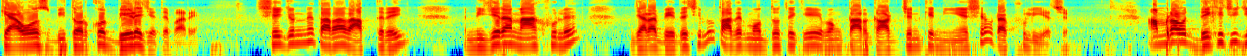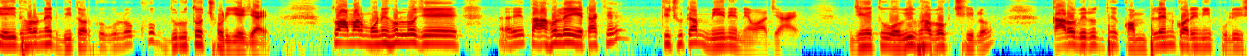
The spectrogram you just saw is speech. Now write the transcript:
ক্যাওস বিতর্ক বেড়ে যেতে পারে। সেই জন্যে তারা রাত্রেই নিজেরা না খুলে যারা বেঁধেছিল তাদের মধ্য থেকে এবং তার গার্জেনকে নিয়ে এসে ওটা খুলিয়েছে। আমরাও দেখেছি যে এই ধরনের বিতর্কগুলো খুব দ্রুত ছড়িয়ে যায়। তো আমার মনে হলো যে তাহলে এটাকে কিছুটা মেনে নেওয়া যায়। যেহেতু অভিভাবক ছিল, কারও বিরুদ্ধে কমপ্লেন করেনি পুলিশ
